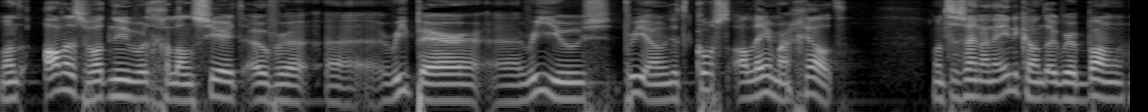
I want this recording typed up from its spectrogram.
Want alles wat nu wordt gelanceerd over eh, repair, eh, reuse, pre-owned, het kost alleen maar geld. Want ze zijn aan de ene kant ook weer bang.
